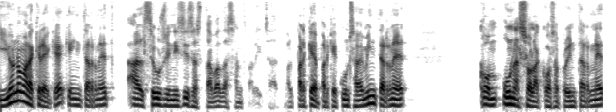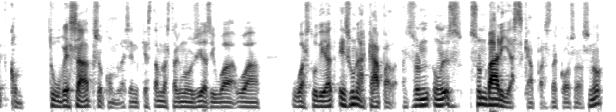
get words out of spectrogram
i jo no me la crec, eh, que internet als seus inicis estava descentralitzat. Val? Per què? Perquè concebem internet com una sola cosa, però internet, com tu bé saps, o com la gent que està amb les tecnologies i ho ha, ho ha, ho ha estudiat, és una capa, són, són diverses capes de coses, no?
